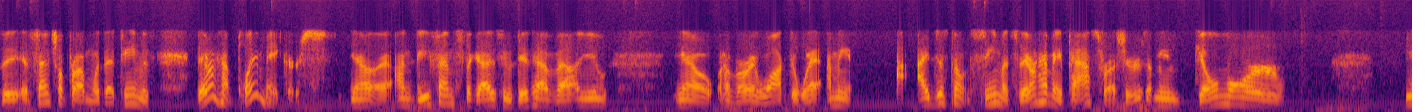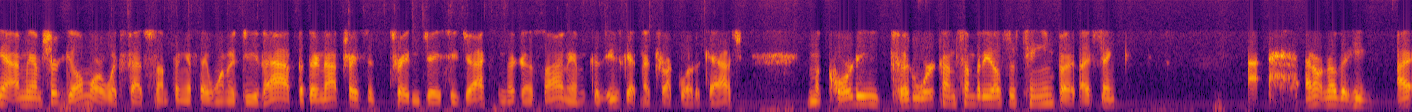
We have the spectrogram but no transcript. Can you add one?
the essential problem with that team is they don't have playmakers. You know, on defense, the guys who did have value, you know, have already walked away. I mean, I- just don't see much. They don't have any pass rushers. I mean, Gilmore. Yeah, I mean, I'm sure Gilmore would fetch something if they want to do that, but they're not tracing, trading J.C. Jackson. They're going to sign him because he's getting a truckload of cash. McCourty could work on somebody else's team, but I think I, I don't know that he. I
